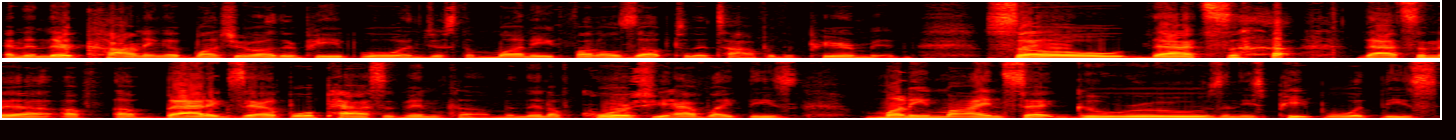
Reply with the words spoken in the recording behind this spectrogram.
and then they're conning a bunch of other people, and just the money funnels up to the top of the pyramid. So that's that's an, uh, a, a bad example of passive income. And then of course you have like these money mindset gurus and these people with these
